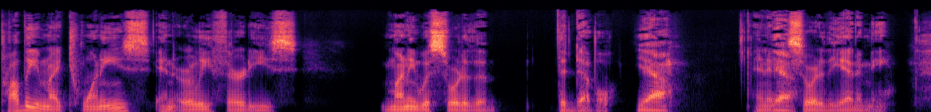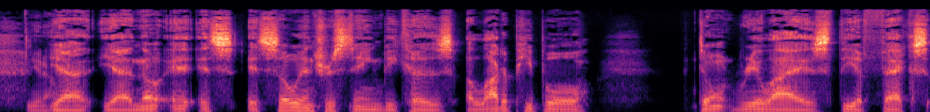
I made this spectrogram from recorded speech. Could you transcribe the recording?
probably in my 20s and early 30s, money was sort of the the devil, Yeah. and it Yeah. was sort of the enemy. You know, Yeah, yeah, no, it, it's it's so interesting because a lot of people don't realize the effects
